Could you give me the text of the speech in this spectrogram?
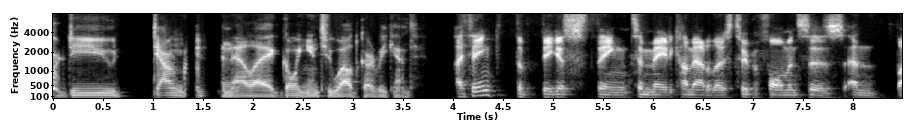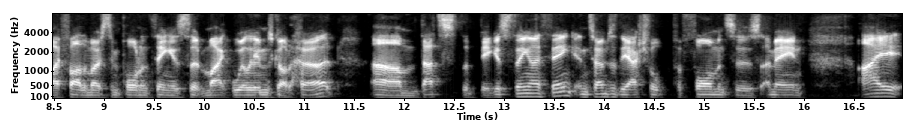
or do you downgrade in LA going into Wild Card Weekend? I think the biggest thing to me to come out of those two performances, and by far the most important thing, is that Mike Williams got hurt. Um, that's the biggest thing I think in terms of the actual performances. I mean, I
